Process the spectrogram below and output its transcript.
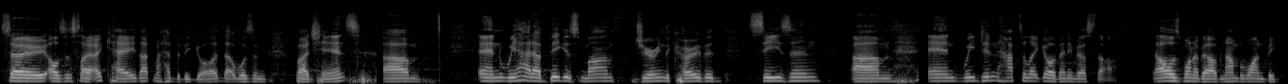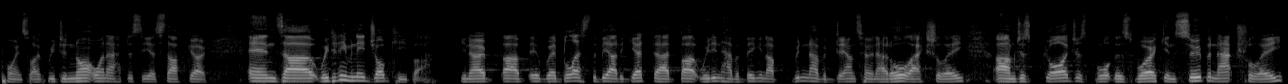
So I was just like, okay, that had to be God. That wasn't by chance. Um, and we had our biggest month during the COVID season. Um, and we didn't have to let go of any of our stuff. That was one of our number one big points. Like, we did not want to have to see our stuff go. And uh, we didn't even need JobKeeper. You know, uh, it, we're blessed to be able to get that, but we didn't have a big enough, we didn't have a downturn at all, actually. Um, just God just brought this work in supernaturally.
